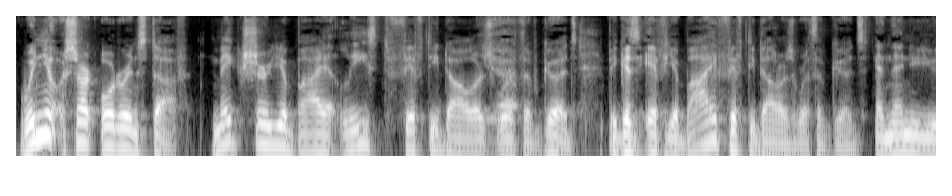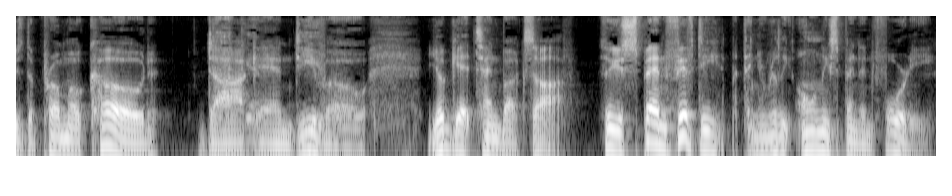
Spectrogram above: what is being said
when you start ordering stuff, make sure you buy at least $50 worth of goods. Because if you buy $50 worth of goods and then you use the promo code doc and devo, you'll get 10 bucks off. So you spend 50, but then you're really only spending 40.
